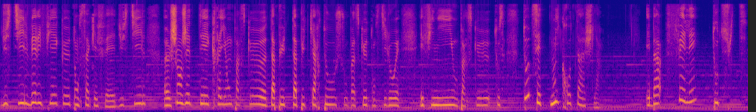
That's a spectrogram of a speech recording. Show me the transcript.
du style vérifier que ton sac est fait, du style euh, changer tes crayons parce que t'as plus, t'as plus de cartouches ou parce que ton stylo est, est fini ou parce que tout ça. Toutes ces micro-tâches là, eh ben fais-les tout de suite.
